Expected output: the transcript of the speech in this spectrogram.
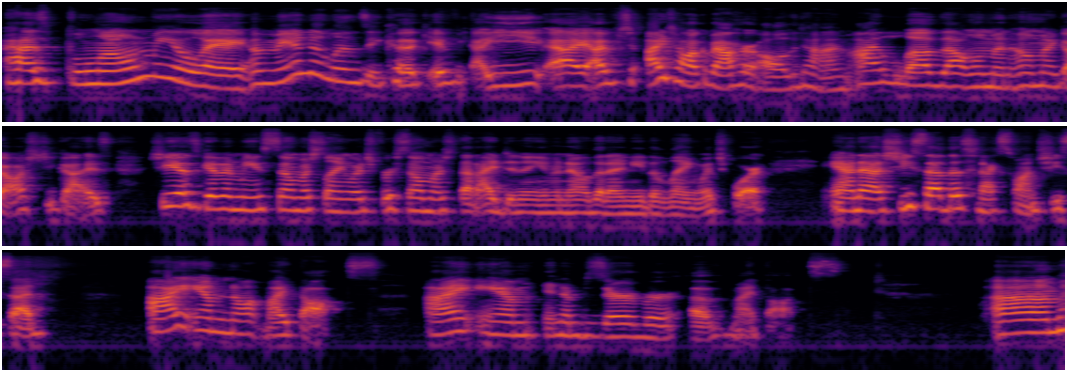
has blown me away. Amanda Lindsay Cook. If I, I I talk about her all the time. I love that woman. Oh my gosh, you guys. She has given me so much language for so much that I didn't even know that I needed language for. And uh, she said this next one. She said, "I am not my thoughts. I am an observer of my thoughts." Um,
